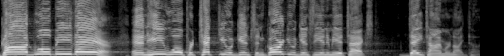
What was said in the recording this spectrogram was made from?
God will be there. And he will protect you against and guard you against the enemy attacks, daytime or nighttime.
